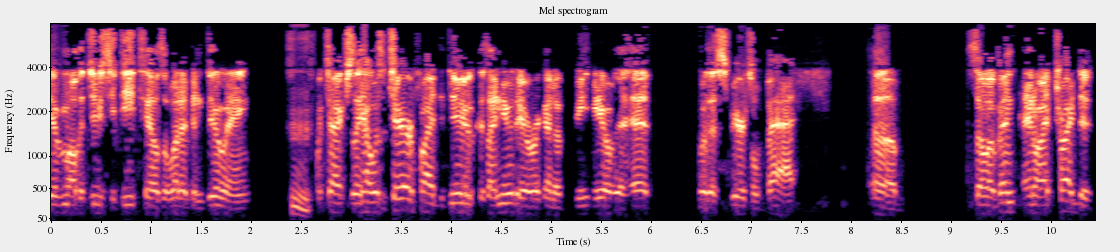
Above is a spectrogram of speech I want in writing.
give them all the juicy details of what I've been doing, hmm. which actually I was terrified to do because I knew they were going to beat me over the head with a spiritual bat. Uh, so event, you know, I tried to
